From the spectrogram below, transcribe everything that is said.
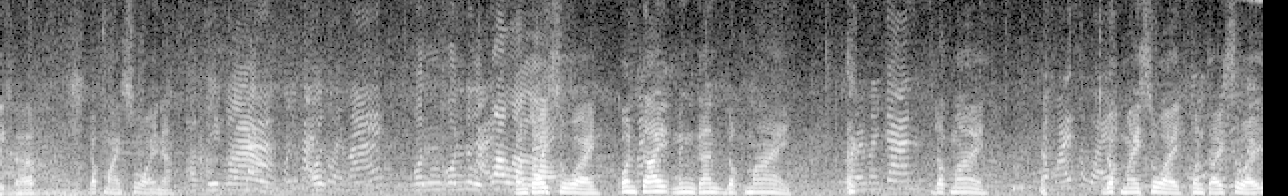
Sawasdee ครับ ดอกไม้สวยนะ สวัสดีค่ะ คนขายสวยไหม คนคนถือกล้อง คนใจสวย คนใจเหมือนกันดอกไม้ สวยเหมือนกัน ดอกไม้ ดอกไม้สวย ดอกไม้สวย คนใจสวย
